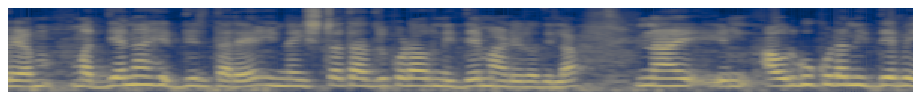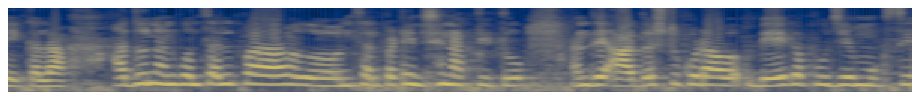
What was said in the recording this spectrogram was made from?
ಬೆ, ಮಧ್ಯಾಹ್ನ ಎದ್ದಿರ್ತಾರೆ. ಇನ್ನು ಇಷ್ಟೊತ್ತಾದರೂ ಕೂಡ ಅವ್ರು ನಿದ್ದೆ ಮಾಡಿರೋದಿಲ್ಲ. ಇನ್ನು ಅವ್ರಿಗೂ ಕೂಡ ನಿದ್ದೆ ಬೇಕಲ್ಲ. ಅದು ನನಗೊಂದು ಸ್ವಲ್ಪ, ಒಂದು ಸ್ವಲ್ಪ ಟೆನ್ಷನ್ ಆಗ್ತಿತ್ತು. ಅಂದರೆ ಆದಷ್ಟು ಕೂಡ ಬೇಗ ಪೂಜೆ ಮುಗಿಸಿ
